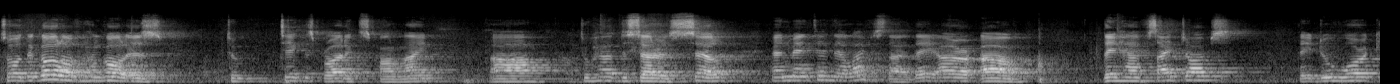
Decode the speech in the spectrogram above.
So the goal of Hangol is to take these products online, uh, to help the sellers sell and maintain their lifestyle. They are, um, they have side jobs, they do work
